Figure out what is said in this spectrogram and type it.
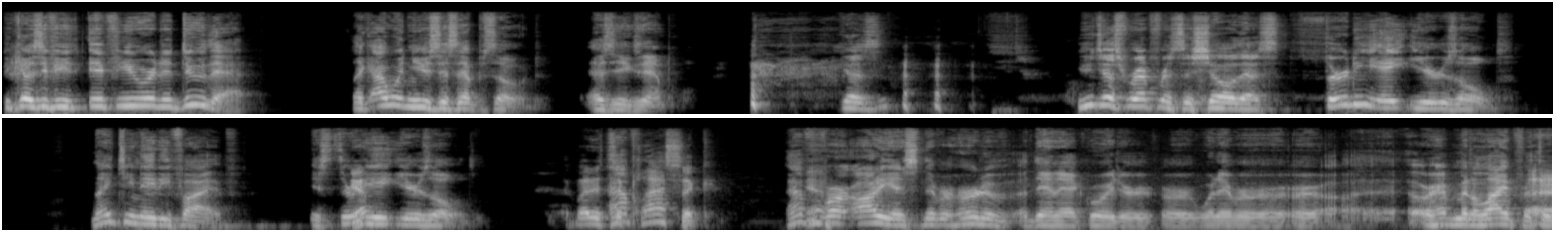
Because if you if you were to do that, like I wouldn't use this episode as the example. Because you just referenced a show that's 38 years old. 1985 is 38 years old. But it's a classic. Half Yeah. of our audience never heard of Dan Aykroyd or, or whatever, or, or or haven't been alive for 38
